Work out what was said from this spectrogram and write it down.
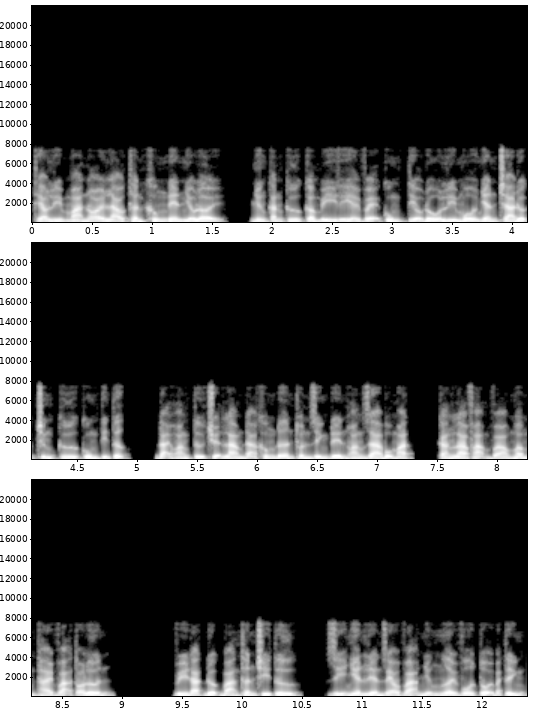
theo lý mà nói lao thần không nên nhiều lời, nhưng căn cứ cẩm y hệ vệ cùng tiểu đồ lý mỗi nhân tra được chứng cứ cùng tin tức, đại hoàng tử chuyện làm đã không đơn thuần dính đến hoàng gia bộ mặt, càng la phạm vào mầm thai vạ to lớn. Vì đạt được bản thân chỉ tư, dĩ nhiên liền gieo vạ những người vô tội bách tính,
